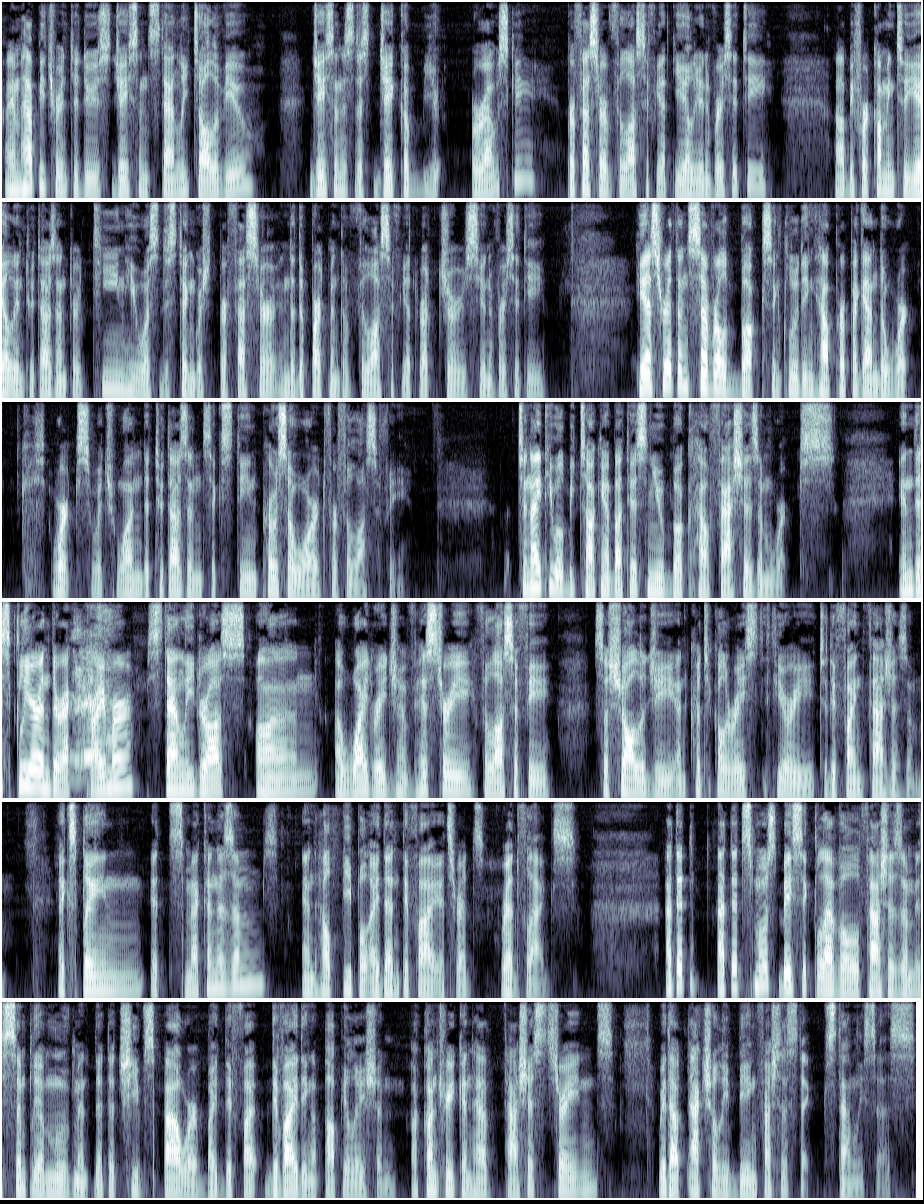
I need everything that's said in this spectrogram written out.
I am happy to introduce Jason Stanley to all of you. Jason is this Jacob Urowsky, professor of philosophy at Yale University. Uh, before coming to Yale in 2013, he was distinguished professor in the Department of Philosophy at Rutgers University. He has written several books, including How Propaganda Work, Works, which won the 2016 Prose Award for Philosophy. Tonight, he will be talking about his new book, How Fascism Works. In this clear and direct primer, Stanley draws on a wide range of history, philosophy, sociology, and critical race theory to define fascism, explain its mechanisms, and help people identify its red, red flags. At, it, at its most basic level, fascism is simply a movement that achieves power by defi- dividing a population. A country can have fascist strains without actually being fascistic, Stanley says.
